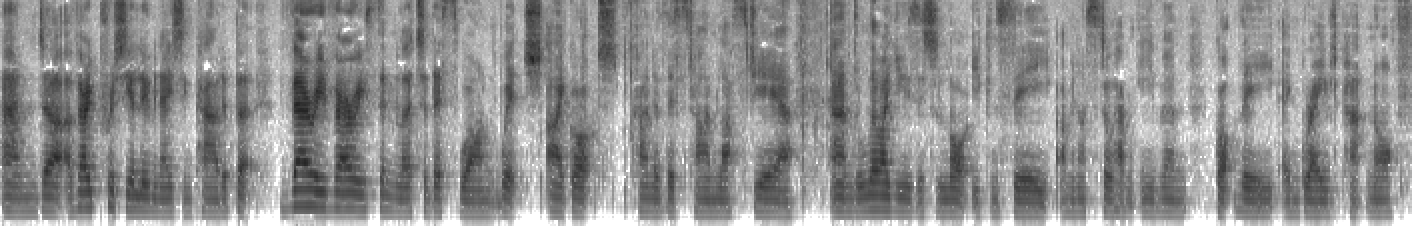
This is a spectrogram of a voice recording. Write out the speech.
and uh, a very pretty illuminating powder, but very, very similar to this one, which I got kind of this time last year. And although I use it a lot, you can see, I mean, I still haven't even got the engraved pattern off.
